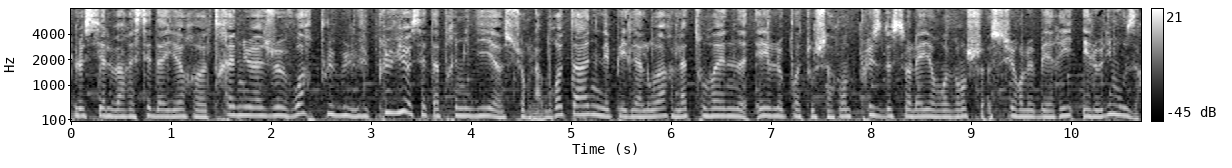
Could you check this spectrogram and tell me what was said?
Le ciel va rester d'ailleurs euh, très nuageux, voire plus, pluvieux cet après-midi euh, sur la Bretagne, les Pays de la Loire, la Touraine et le Poitou-Charentes. Plus de soleil en revanche sur le Berry et le Limousin.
